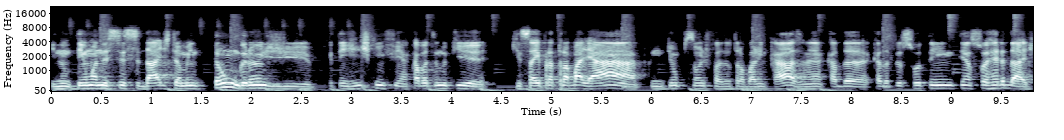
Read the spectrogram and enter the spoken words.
e não tem uma necessidade também tão grande de. Porque tem gente que, enfim, acaba tendo que, que sair para trabalhar, porque não tem opção de fazer o trabalho em casa, né? Cada, cada pessoa tem, tem a sua realidade.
